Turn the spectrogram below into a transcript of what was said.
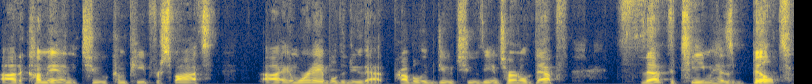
uh, to come in to compete for spots uh, and weren't able to do that, probably due to the internal depth that the team has built.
